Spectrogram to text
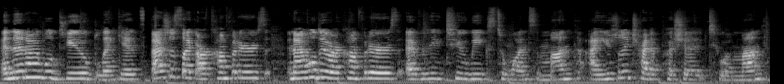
And then I will do blankets. That's just like our comforters. And I will do our comforters every two weeks to once a month. I usually try to push it to a month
